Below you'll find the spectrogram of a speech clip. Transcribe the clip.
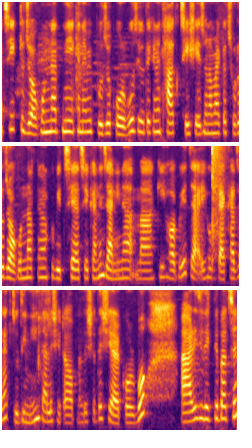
আছে একটু জগন্নাথ নিয়ে এখানে আমি পুজো করব। যেহেতু এখানে থাকছি সেই জন্য আমার একটা ছোট জগন্নাথ নেওয়ার খুব ইচ্ছে আছে এখানে। জানি না আহ, কি হবে যাই হোক দেখা যাক। যদি নিই তাহলে সেটাও আপনাদের সাথে শেয়ার করব। আর এই যে দেখতে পাচ্ছেন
